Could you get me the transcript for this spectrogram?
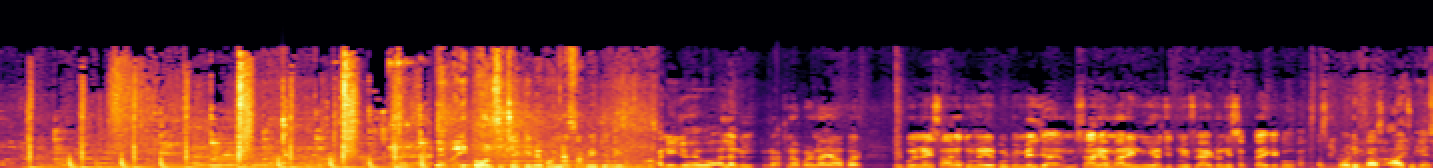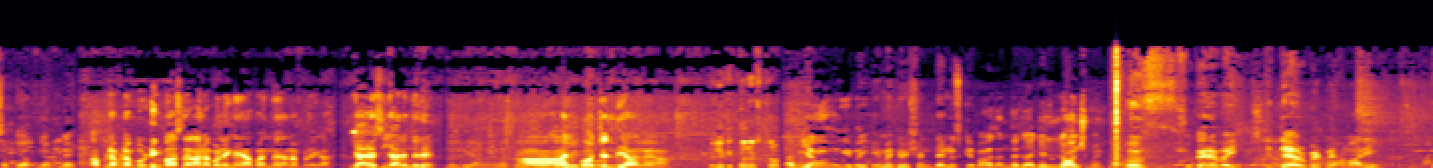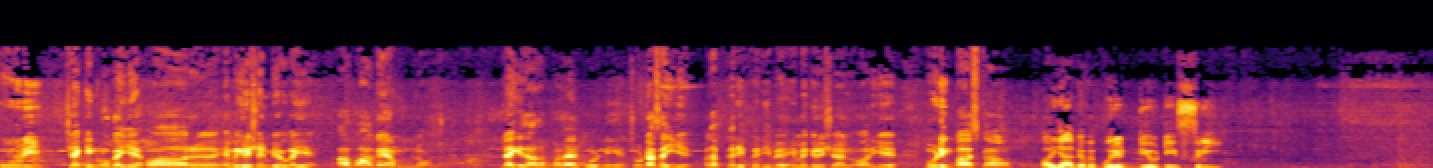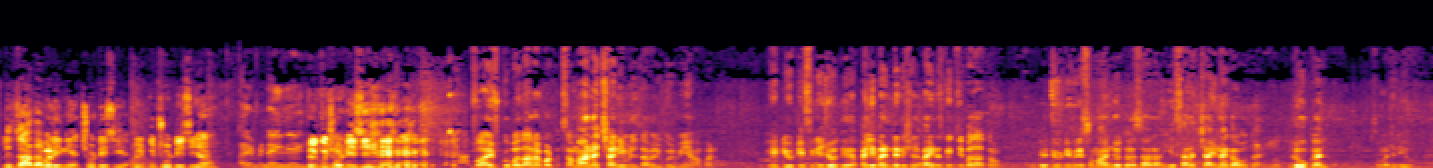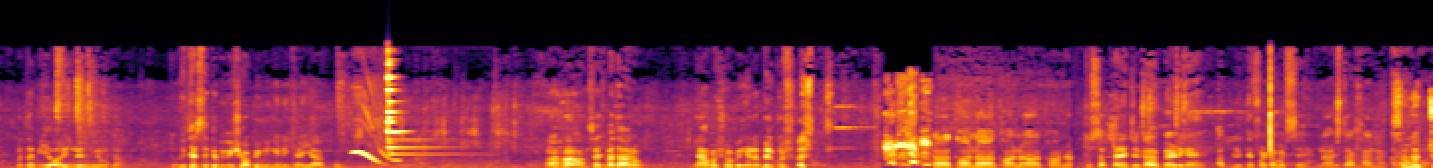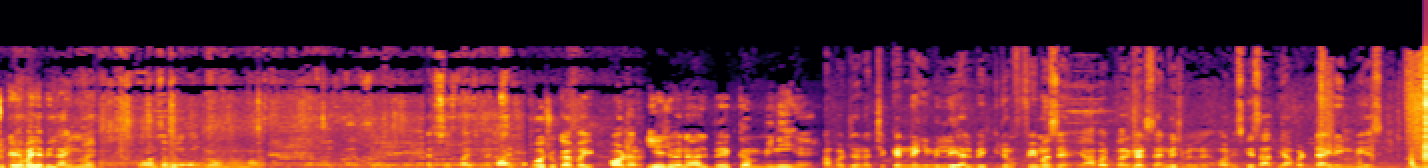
भाई कौन सी चेकिंग है बोलना सब एक जगह पानी जो है वो अलग रखना पड़ रहा है यहाँ पर। ये बोलना है सारा तुम्हें एयरपोर्ट में मिल जाएगा। सारे हमारे नहीं है जितनी फ़्लाइट होंगी सबका एक एक होगा। बस बोर्डिंग पास आ चुके हैं सबके अपने अपने। अपना अपना बोर्डिंग पास लगाना पड़ेगा यहाँ पर अंदर जाना पड़ेगा। या ऐसे ही जाने धीरे जल्दी आ गए हाँ आज बहुत जल्दी आ गया यहाँ पहले कितना रास्ता अब यहाँ होगी भाई इमिग्रेशन देन उसके बाद अंदर जाके लॉन्च में। शुक्र है भाई जिद्दे एयरपोर्ट पे हमारी। पूरी चेकिंग हो गई है और इमिग्रेशन भी हो गई है। अब आ गए हम लॉन्च लाइक ज़्यादा बड़ा एयरपोर्ट नहीं है छोटा सा ही है। मतलब करीब करीब है इमिग्रेशन और ये बोर्डिंग पास का। और ये आगे पे पूरी ड्यूटी फ्री ज़्यादा बड़ी नहीं है छोटी सी है। बिल्कुल छोटी सी यहाँ अरे मैं नहीं देख। बिल्कुल छोटी सी है। वाइफ को बताना पड़ता सामान अच्छा नहीं मिलता बिल्कुल भी यहाँ पर। ये ड्यूटी फ्री जो होती है ना पहली बार इंटरनेशनल बैंक उसकी चीज़ बताता हूँ। ये ड्यूटी फ्री सामान जो होता है ना सारा ये सारा चाइना का होता है लोकल समझ रही हो? मतलब ये ओरिजिनल नहीं होता। तो इधर से कभी भी शॉपिंग नहीं करनी चाहिए आपको। हाँ हाँ सच बता रहा हूँ। यहाँ पर शॉपिंग है ना बिल्कुल खाना खाना खाना खाना। तो सब पहले जगह बैठ गए। अब लेते हैं फटाफट से नाश्ता, खाना। तो लग चुके हैं भाई अभी लाइन में। कौन सा नो नो हो चुका है भाई ऑर्डर ये जो है ना अलबेक का मिनी है। यहाँ पर जो है ना चिकन नहीं मिल रही। अलबेक की जो फ़ेमस है, यहाँ पर बर्गर सैंडविच मिल रहे हैं। और इसके साथ यहाँ पर डाइनिंग भी है इसकी।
